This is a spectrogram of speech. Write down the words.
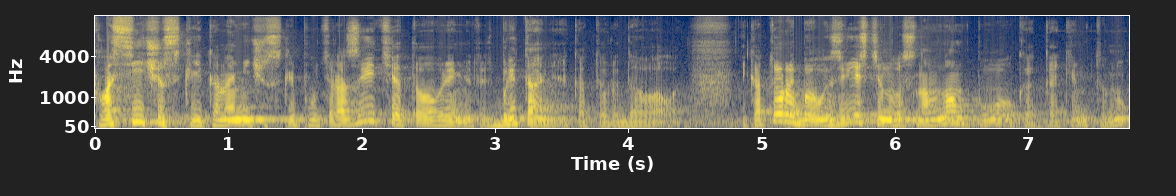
классический экономический путь развития этого времени, то есть Британия, который давала, и который был известен в основном по каким-то, ну,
